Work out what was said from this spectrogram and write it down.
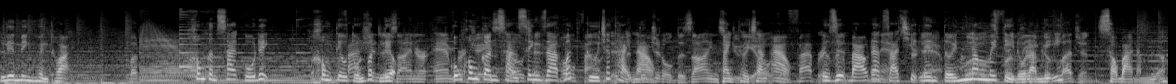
Liên minh huyền thoại. Không cần sai cố định, không tiêu tốn vật liệu, cũng không cần sản sinh ra bất cứ chất thải nào. Ngành thời trang ảo được dự báo đạt giá trị lên tới 50 tỷ đô la Mỹ sau 3 năm nữa.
